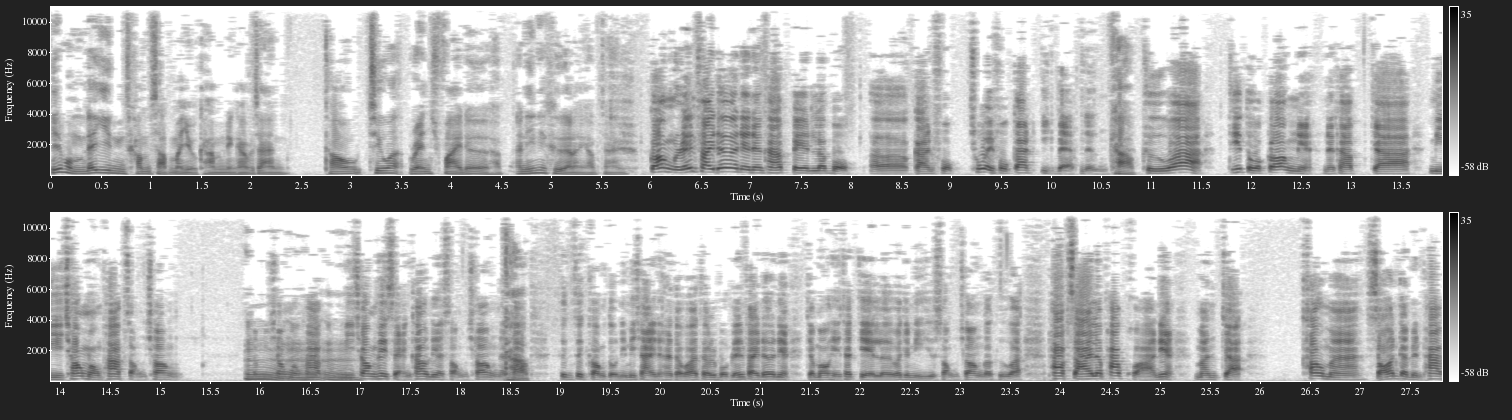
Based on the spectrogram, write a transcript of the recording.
ที่ผมได้ยินคำศัพท์มาอยู่คำหนึ่งครับอาจารย์ เขาชื่อว่า range finder ครับ อันนี้นี่คืออะไรครับอาจารย์ กล้องเลนส์ไฟเดอร์เนี่ยนะครับเป็นระบบเอ่อการโฟกช่วยโฟกัสอีกแบบหนึ่งครับคือว่าที่ตัวกล้องเนี่ยนะครับจะมีช่องมองภาพสองช่องก็มีช่องมองภาพอืมีช่องให้แสงเข้าเนี่ยสองช่องนะครัครับบซึ่งซึ่งกล้องตัวนี้ไม่ใช่นะฮะแต่ว่าถ้าระบบเลนส์ไฟเดอร์เนี่ยจะมองเห็นชัดเจนเลยว่าจะมีอยู่ 2 ช่องก็คือว่าภาพซ้ายและภาพขวาเนี่ยมันจะเข้ามาซ้อนกันเป็นภาพ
